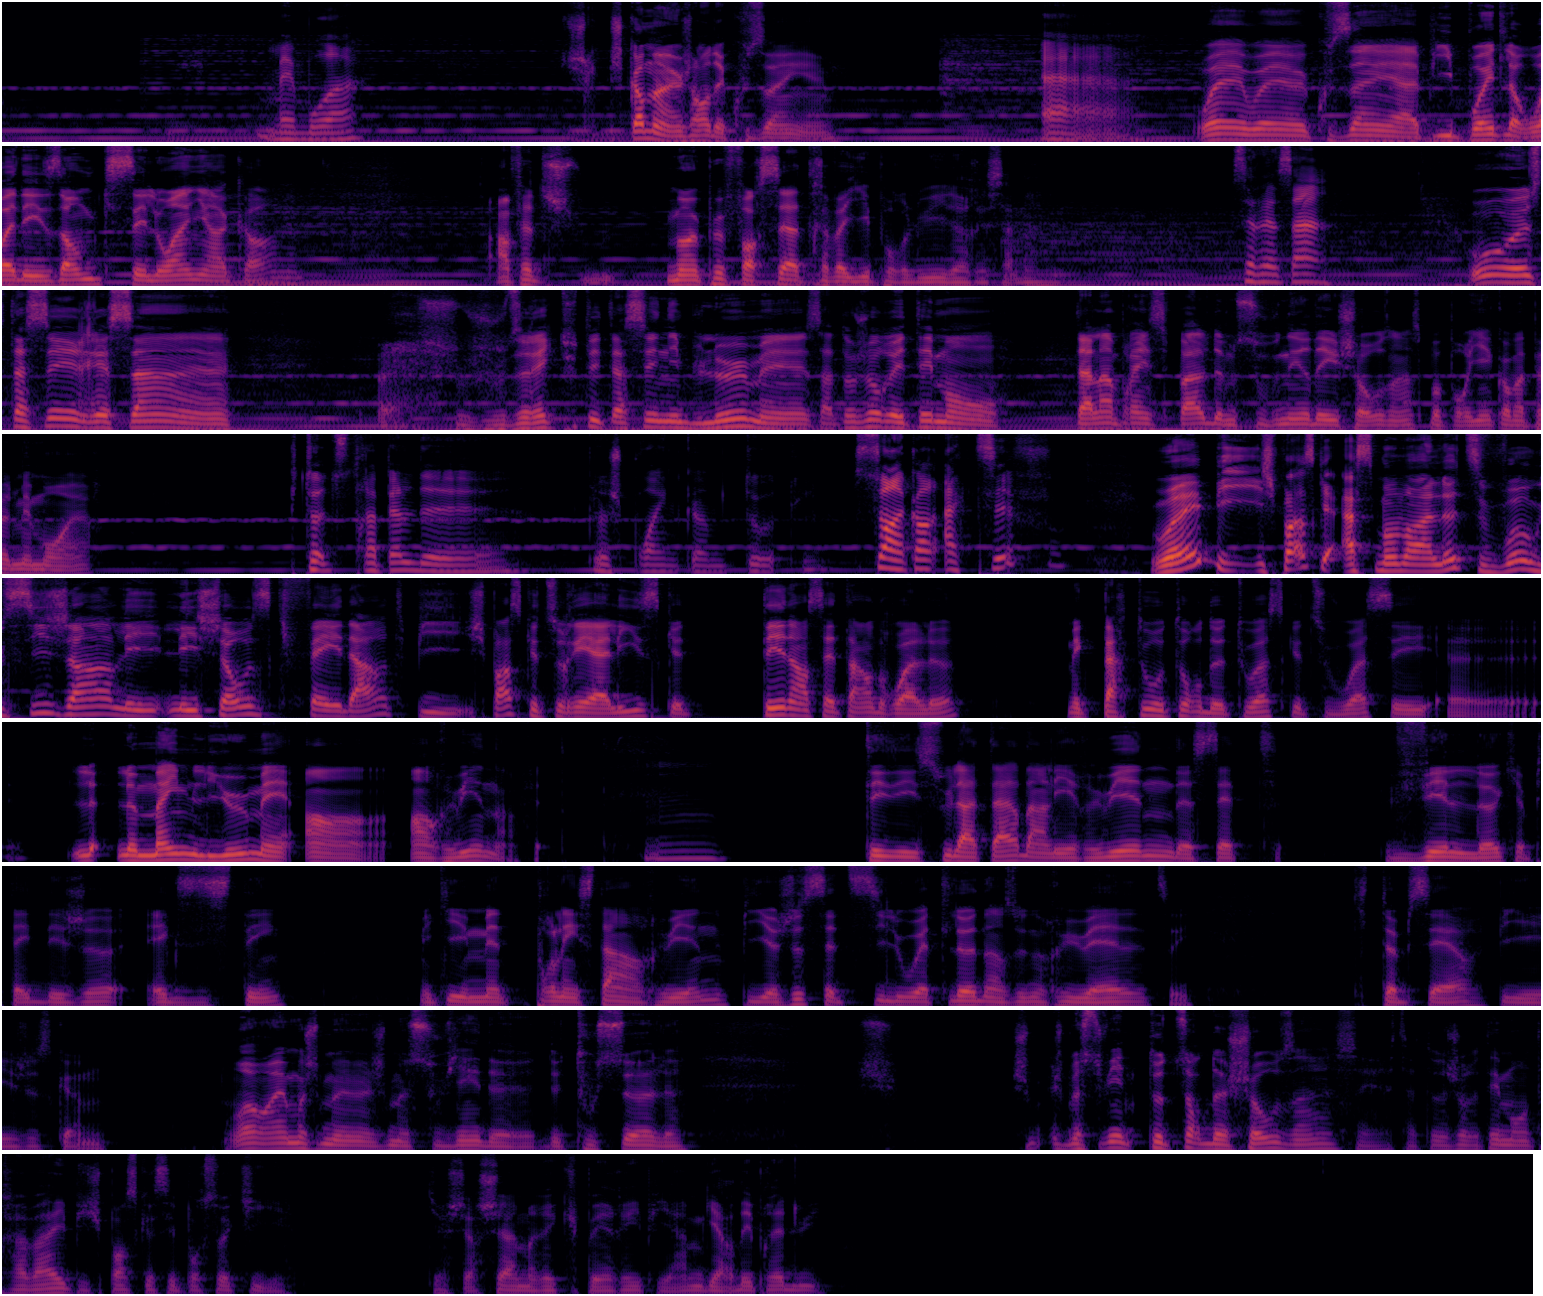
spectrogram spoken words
Moi, Je suis comme un genre de cousin. hein. euh, Ouais, ouais, un cousin. euh, puis il pointe le roi des ombres qui s'éloigne encore. là. En fait, je m'a un peu forcé à travailler pour lui là, récemment. c'est récent. Oh, ouais, c'est assez récent. euh, ben, je je vous dirais que tout est assez nébuleux, mais ça a toujours été mon, talent principal de me souvenir des choses, hein, c'est pas pour rien qu'on m'appelle mémoire. Puis toi, tu te rappelles de. Là, je pointe comme tout. C'est encore actif? Ouais, puis je pense qu'à ce moment-là, tu vois aussi, genre, les, les choses qui fade out, puis je pense que tu réalises que t'es dans cet endroit-là, mais que partout autour de toi, ce que tu vois, c'est euh, le, le même lieu, mais en, en ruine, en fait. Hmm. T'es sous la terre dans les ruines de cette ville-là qui a peut-être déjà existé, mais qui est pour l'instant en ruine, puis il y a juste cette silhouette-là dans une ruelle, tu sais, qui t'observe, puis est juste comme... Ouais, ouais, moi, je me, je me souviens de, de tout ça, là. Je, je- je me souviens de toutes sortes de choses, hein. Ça a toujours été mon travail, puis je pense que c'est pour ça qu'il qu'il a cherché à me récupérer puis à me garder près de lui.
